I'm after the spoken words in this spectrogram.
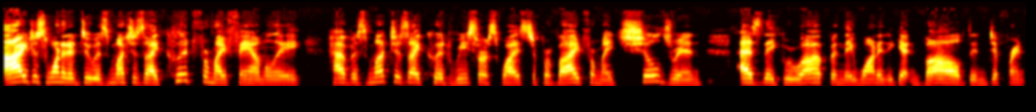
i just wanted to do as much as i could for my family have as much as i could resource wise to provide for my children as they grew up and they wanted to get involved in different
